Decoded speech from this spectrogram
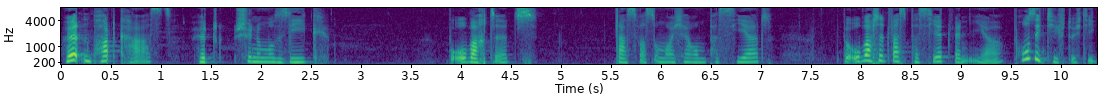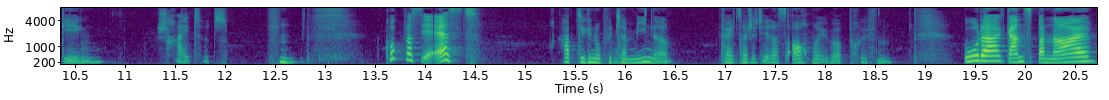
Hört einen Podcast, hört schöne Musik, beobachtet das, was um euch herum passiert. Beobachtet, was passiert, wenn ihr positiv durch die Gegend schreitet. Guckt, was ihr esst. Habt ihr genug Vitamine? Vielleicht solltet ihr das auch mal überprüfen. Oder ganz banal,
